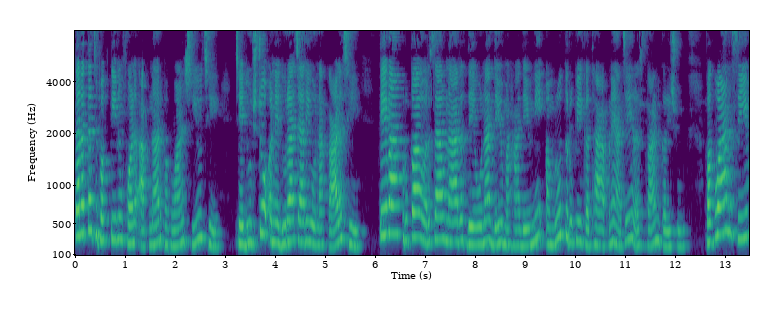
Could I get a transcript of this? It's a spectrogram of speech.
તરત જ ભક્તિનું ફળ આપનાર ભગવાન શિવ છે. જે દુષ્ટો અને દુરાચારીઓના કાળ છે. તેવા કૃપા વરસાવનાર દેવોના દેવ મહાદેવની અમૃતરૂપી કથા આપણે આજે રસપાન કરીશું. ભગવાન શિવ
